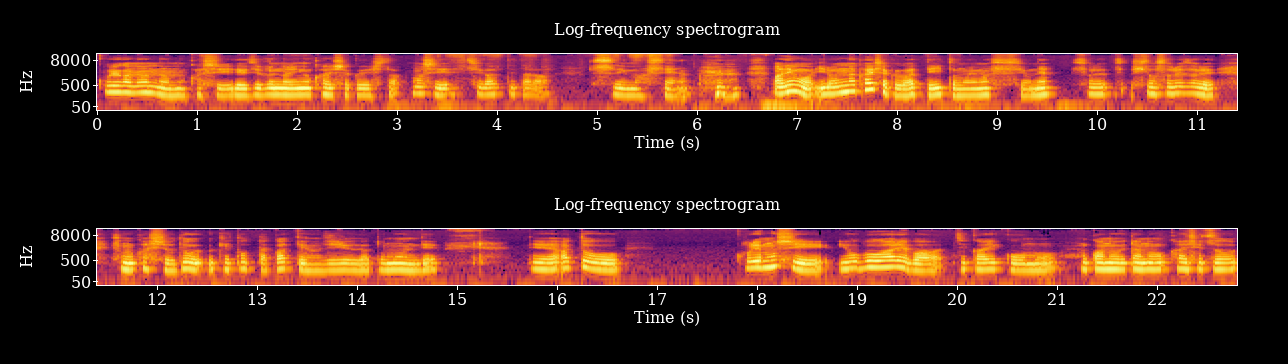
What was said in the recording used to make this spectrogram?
これが何なの歌詞で自分なりの解釈でした。もし違ってたらすいません。まあでもいろんな解釈があっていいと思いますよね。それ、人それぞれその歌詞をどう受け取ったかっていうのは自由だと思うんで。で、あと、これもし要望があれば次回以降も他の歌の解説を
